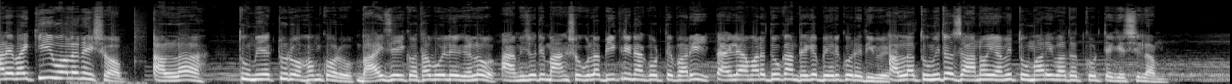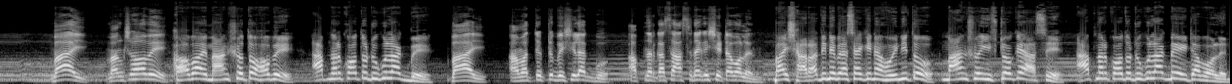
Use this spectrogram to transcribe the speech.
আরে ভাই কি বলেন এইসব? আল্লাহ তুমি একটু রহম করো। ভাই যেই কথা বলে গেল আমি যদি মাংসগুলা বিক্রি না করতে পারি তাইলে আমার দোকান থেকে বের করে দিবে। আল্লাহ তুমি তো জানোই আমি তোমার ইবাদত করতে গেছিলাম। ভাই মাংস হবে? হ্যাঁ ভাই মাংস তো হবে। আপনার কতটুকু লাগবে? ভাই আমার তো একটু বেশি লাগবো। আপনার কাছে আছে নাকি সেটা বলেন। ভাই সারাদিনে বেচা কিনা হয়নি তো? মাংস স্টকে আছে। আপনার কতটুকু লাগবে এটা বলেন।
